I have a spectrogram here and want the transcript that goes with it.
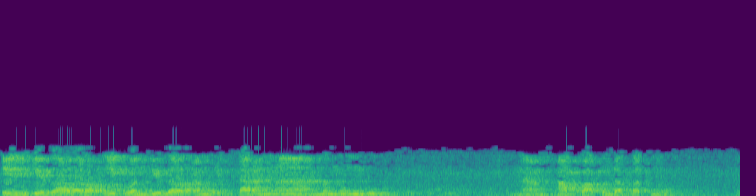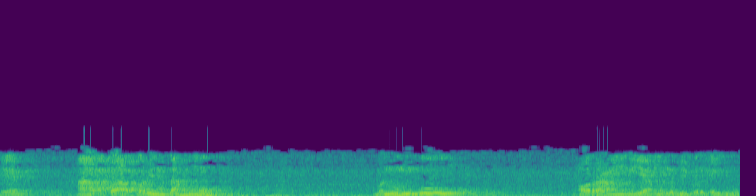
Intidhar ra'yik wa intidhar amrik karena menunggu. Nah, apa pendapatmu? Ya. Apa perintahmu? Menunggu orang yang lebih berilmu.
